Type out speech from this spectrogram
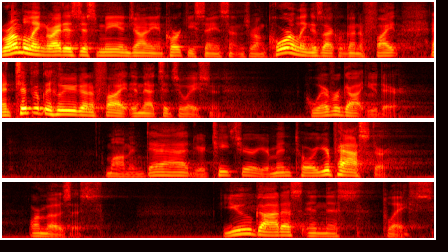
Grumbling, right, is just me and Johnny and Corky saying something's wrong. Quarreling is like we're going to fight. And typically, who are you going to fight in that situation? Whoever got you there. Mom and dad, your teacher, your mentor, your pastor, or Moses. You got us in this place.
